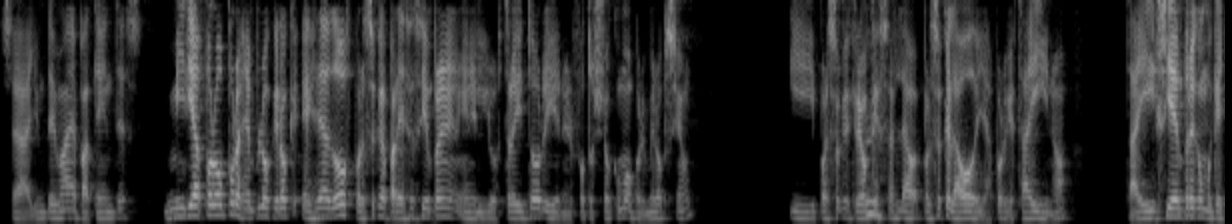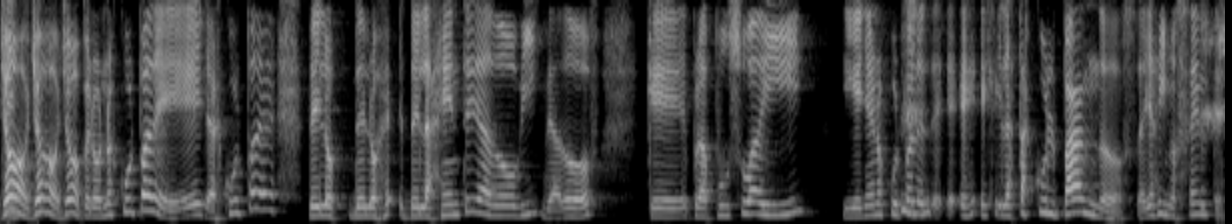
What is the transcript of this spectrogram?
O sea, hay un tema de patentes. Media Pro, por ejemplo, creo que es de Adobe, por eso que aparece siempre en, en el Illustrator y en el Photoshop como primera opción. Y por eso que creo que Mm. esa es la, por eso que la odias, porque está ahí, ¿no? Está ahí siempre como que yo, yo, yo, pero no es culpa de ella, es culpa de, de, los, de, los, de la gente de Adobe, de Adobe, que la puso ahí y ella no es culpa, es- es- la estás culpando, ella es inocente.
